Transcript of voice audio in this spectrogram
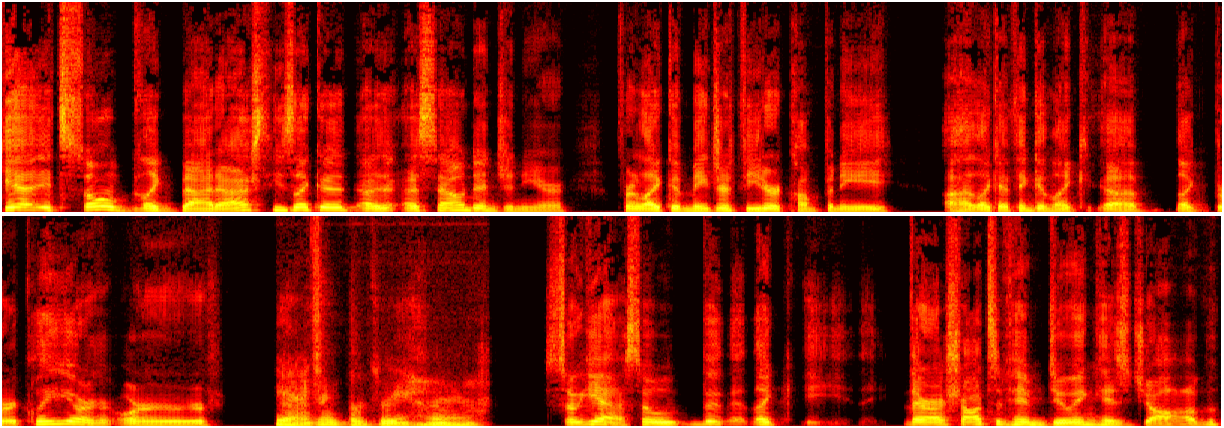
Yeah, it's so like badass. He's like a, a, a sound engineer for like a major theater company. Uh, like I think in like uh like Berkeley or or yeah, I think Berkeley. So yeah, so the, like there are shots of him doing his job,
